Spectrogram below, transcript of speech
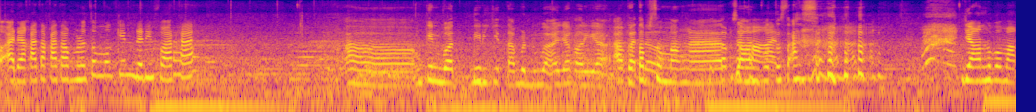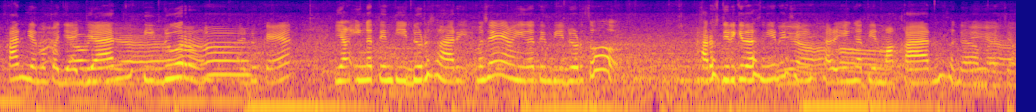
ada kata-kata penutup mungkin dari Farha? Eh, mungkin buat diri kita berdua aja kali ya Apa tetap tuh? semangat Tetap jangan semangat. putus asa Jangan lupa makan, jangan lupa jajan, iya. tidur. Aduh kayak yang ingetin tidur sehari, maksudnya yang ingetin tidur tuh harus diri kita sendiri sih, Iya. harus ingetin makan segala Iya. macam.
